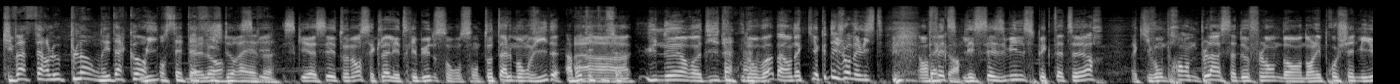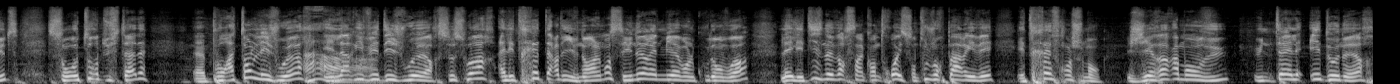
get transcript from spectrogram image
qui va faire le plein. On est d'accord Oui, pour cette affiche alors, de Ce rêve. qui, est, ce qui est assez étonnant, c'est que là, les tribunes sont, sont totalement vides. Ah bon, à tout seul 1h10 du coup d'envoi. Bah, on a, il n'y a que des journalistes. En fait, les 16 000 spectateurs euh, qui vont prendre place à De Flandre dans, dans les prochaines minutes sont autour du stade. Euh, Pour attendre les joueurs Ah. et l'arrivée des joueurs ce soir, elle est très tardive. Normalement, c'est une heure et demie avant le coup d'envoi. Là, il est 19h53, ils sont toujours pas arrivés. Et très franchement, j'ai rarement vu une telle aide d'honneur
